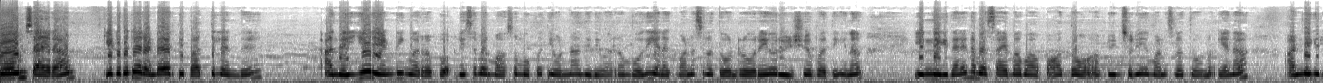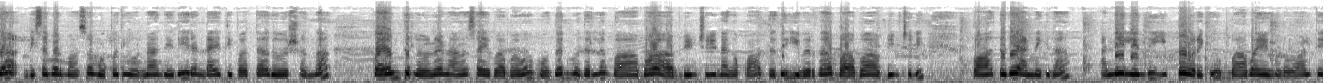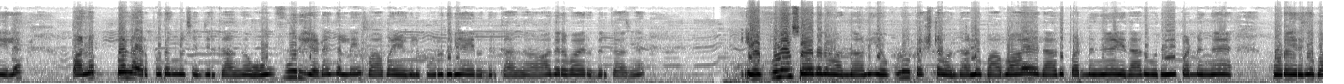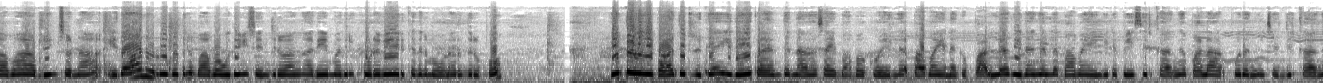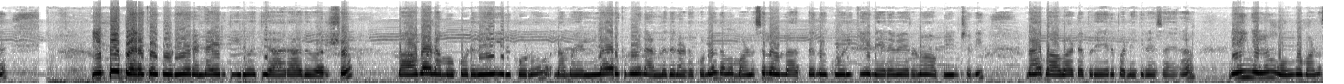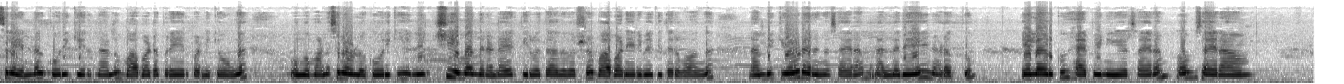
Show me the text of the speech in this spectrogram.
ஓம் சாய்ராம் கிட்டத்தட்ட ரெண்டாயிரத்தி பத்துலேருந்து அந்த இயர் எண்டிங் வர்றப்போ டிசம்பர் மாதம் முப்பத்தி ஒன்றாம் தேதி வரும்போது எனக்கு மனசில் தோன்ற ஒரே ஒரு விஷயம் பார்த்தீங்கன்னா இன்னைக்கு தானே நம்ம சாய்பாபா பார்த்தோம் அப்படின்னு சொல்லி என் மனசில் தோணும். ஏன்னா அன்னைக்கு தான் டிசம்பர் மாதம் முப்பத்தி ஒன்றாம் தேதி ரெண்டாயிரத்தி பத்தாவது வருஷம் தான் உள்ள நாக சாய்பாபாவை முதன் முதல்ல பாபா அப்படின்னு சொல்லி நாங்கள் பார்த்தது. இவர் தான் பாபா அப்படின்னு சொல்லி பார்த்ததே அன்னைக்கு தான் அன்னையிலேருந்து இப்போ வரைக்கும் பாபா எங்களோட வாழ்க்கையில் பல பல அற்புதங்கள் செஞ்சுருக்காங்க. ஒவ்வொரு இடங்கள்லையும் பாபா எங்களுக்கு உறுதுணையாக இருந்திருக்காங்க ஆதரவாக இருந்திருக்காங்க. எவ்வளோ சோதனை வந்தாலும் எவ்வளோ கஷ்டம் வந்தாலும் பாபா ஏதாவது பண்ணுங்க ஏதாவது உதவி பண்ணுங்க கூட இருங்க பாபா அப்படின்னு சொன்னால் ஏதாவது ஒரு ரூபத்தில் பாபா உதவி செஞ்சுருவாங்க. அதே மாதிரி கூடவே இருக்கிறத நம்ம உணர்ந்திருப்போம். இப்போ நீங்கள் பார்த்துட்டு இருக்க இதே கோயம்புத்தூர் நாகசாய் பாபா கோயிலில் பாபா எனக்கு பல விதங்களில் பாபா என்கிட்ட பேசியிருக்காங்க பல அற்புதங்கள் செஞ்சுருக்காங்க. இப்போ பிறக்கக்கூடிய ரெண்டாயிரத்தி இருபத்தி ஆறாவது வருஷம் பாபா நம்ம கூடவே இருக்கணும். நம்ம எல்லாருக்குமே நல்லது நடக்கணும். நம்ம மனசில் உள்ள அத்தனை கோரிக்கையை நிறைவேறணும் அப்படின்னு சொல்லி நான் பாபாட்ட ப்ரேயர் பண்ணிக்கிறேன் சாயரா நீங்களும் உங்கள் மனசில் என்ன கோரிக்கை இருந்தாலும் பாபாட்ட ப்ரேயர் பண்ணிக்கோங்க. உங்கள் மனசில் உள்ள கோரிக்கையை நிச்சயமாக இந்த ரெண்டாயிரத்தி இருபத்தாறு வருஷம் பாபா நிறைவேற்றி தருவாங்க. நம்பிக்கையோடு இருங்க சாயராம். நல்லதே நடக்கும். எல்லாருக்கும் ஹாப்பி நியூ இயர் சாயராம். ஓம் சாய்ராம்.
